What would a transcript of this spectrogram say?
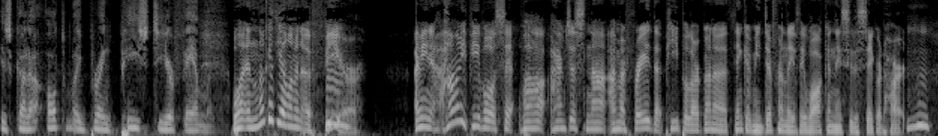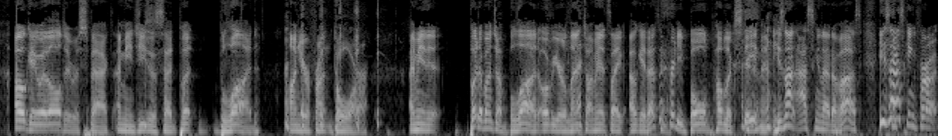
is going to ultimately bring peace to your family. Well, and look at the element of fear. I mean, how many people say, "Well, I'm just not. I'm afraid that people are going to think of me differently if they walk in, and they see the Sacred Heart." Mm-hmm. Okay, with all due respect, I mean, Jesus said, "Put blood on your front door." I mean, it, put a bunch of blood over your lintel. I mean, it's like, okay, that's a pretty bold public statement. He's not asking that of us. He's asking for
